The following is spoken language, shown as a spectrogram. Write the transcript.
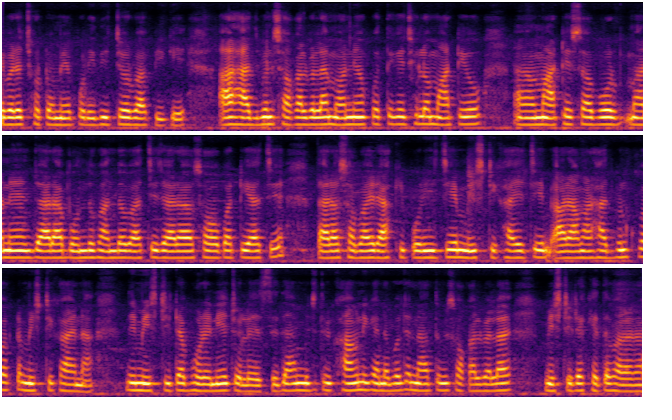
এবারে ছোটো মেয়ে পরিয়ে দিচ্ছে ওর বাপিকে। আর হাজব্যান্ড সকালবেলায় মর্নিং করতে গেছিল মাঠেও মাঠে সব ওর মানে যারা বন্ধু বান্ধব আছে, যারা সহপাঠী আছে, তারা সবাই রাখি পরিয়েছে, মিষ্টি খাইয়েছে। আর আমার হাজব্যান্ড খুব একটা মিষ্টি খায় না, দিয়ে মিষ্টিটা ভরে নিয়ে চলে এসেছে। দিয়ে আমি বলছি, তুমি খাওনি কেন? বলছে, না, তুমি সকালবেলায় মিষ্টিটা খেতে ভালো না।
